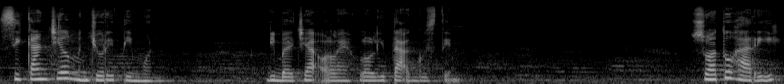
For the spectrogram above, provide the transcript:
Si Kancil Mencuri Timun Dibaca oleh Lolita Agustin Suatu hari,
